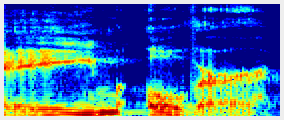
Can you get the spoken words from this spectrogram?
Game over.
